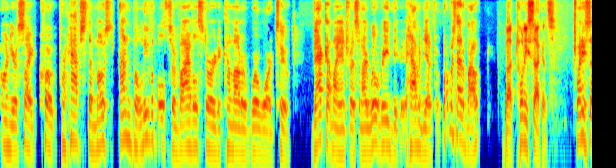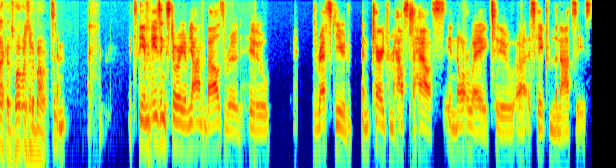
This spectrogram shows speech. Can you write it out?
on your site, quote, perhaps the most unbelievable survival story to come out of World War II. That got my interest, and I will read the haven't yet, but what was that about? About 20 seconds. 20 seconds. What was it about? It's, an, it's the amazing story of Jan Baalsrud, who was rescued and carried from house to house in Norway to uh, escape from the Nazis.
